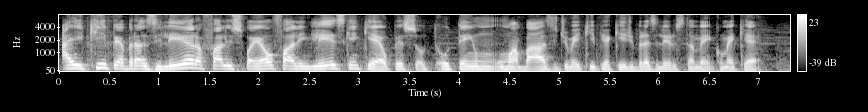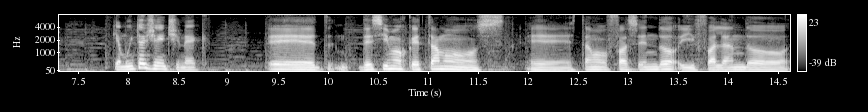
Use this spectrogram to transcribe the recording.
A equipe é brasileira, fala espanhol, fala inglês, quem que é? O pessoal ou tem um- uma base de uma equipe aqui de brasileiros também? Como é que é? Porque é muita gente, né? Eh, decimos que estamos, eh, estamos haciendo y falando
